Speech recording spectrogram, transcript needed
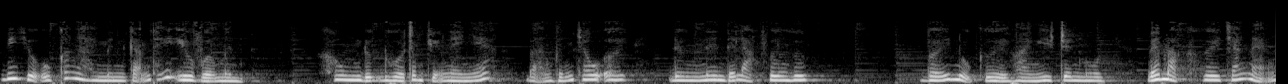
ví dụ có ngày mình cảm thấy yêu vợ mình. Không được đùa trong chuyện này nhé, bạn Vĩnh Châu ơi, đừng nên để lạc phương hương. Với nụ cười hoài nghi trên môi, vẻ mặt hơi chán nản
